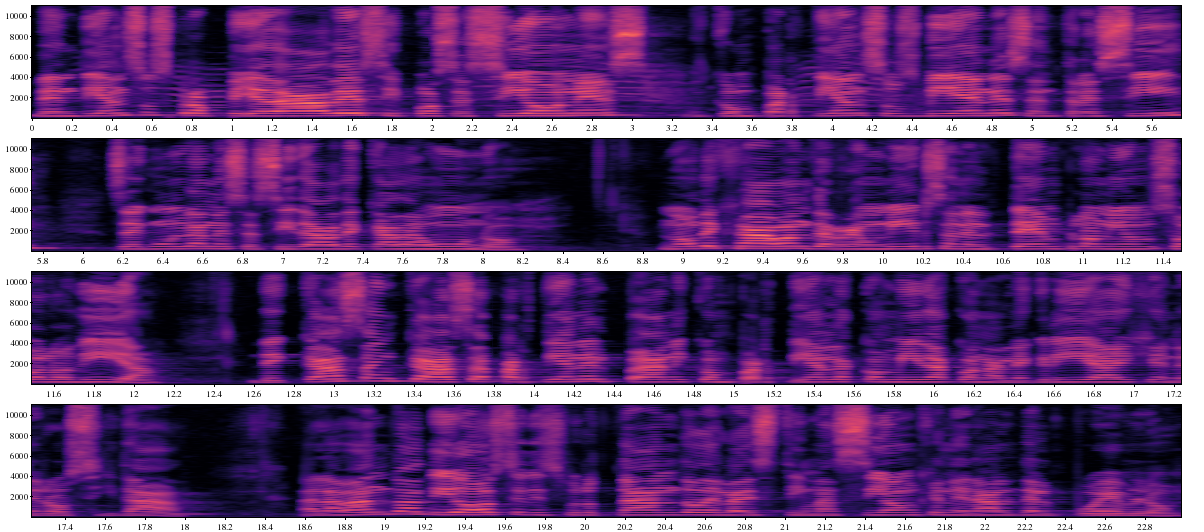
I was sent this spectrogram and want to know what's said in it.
Vendían sus propiedades y posesiones y compartían sus bienes entre sí según la necesidad de cada uno. No dejaban de reunirse en el templo ni un solo día. De casa en casa partían el pan y compartían la comida con alegría y generosidad alabando a Dios y disfrutando de la estimación general del pueblo.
